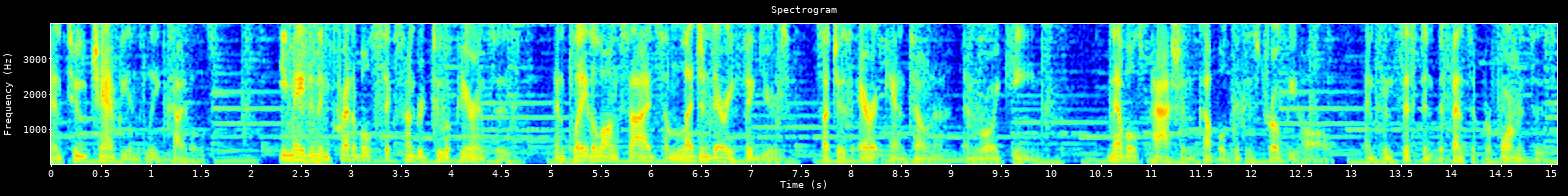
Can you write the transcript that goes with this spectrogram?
and two Champions League titles. He made an incredible 602 appearances and played alongside some legendary figures such as Eric Cantona and Roy Keane. Neville's passion coupled with his trophy haul and consistent defensive performances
